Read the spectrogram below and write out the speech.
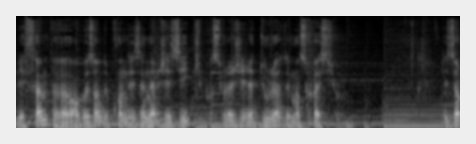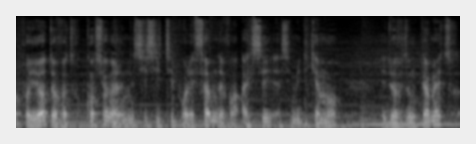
les femmes peuvent avoir besoin de prendre des analgésiques pour soulager la douleur des menstruations. Les employeurs doivent être conscients de la nécessité pour les femmes d'avoir accès à ces médicaments et doivent donc permettre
